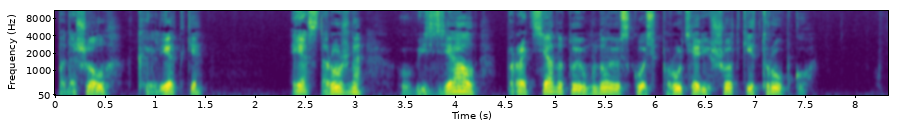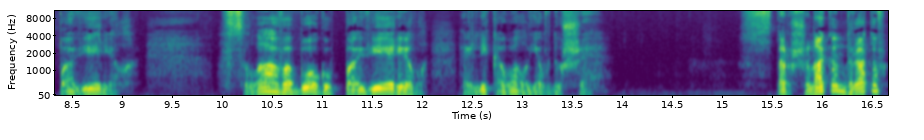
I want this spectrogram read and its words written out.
подошел к клетке и осторожно взял протянутую мною сквозь прутья решетки трубку. Поверил — Слава Богу, поверил, ликовал я в душе. Старшина Кондратов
